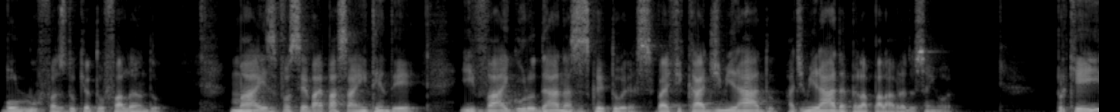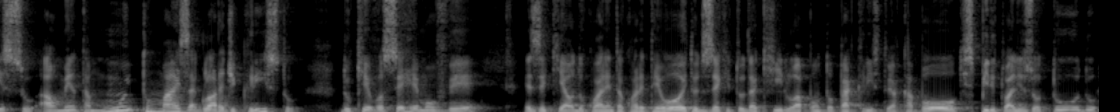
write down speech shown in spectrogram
bolufas do que eu estou falando. Mas você vai passar a entender e vai grudar nas escrituras, vai ficar admirado, admirada pela palavra do Senhor porque isso aumenta muito mais a glória de Cristo do que você remover Ezequiel do 40 a 48, dizer que tudo aquilo apontou para Cristo e acabou, que espiritualizou tudo,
